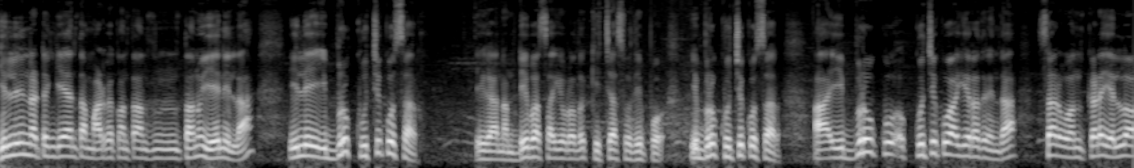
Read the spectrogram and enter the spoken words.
ಗಿಲ್ಲಿ ನಟಂಗೆ ಅಂತ ಮಾಡಬೇಕು ಅಂತ ಅಂತಲೂ ಏನಿಲ್ಲ. ಇಲ್ಲಿ ಇಬ್ಬರು ಕುಚಿಕು ಸರ್. ಈಗ ನಮ್ಮ ಡಿ ಬಸ್ ಆಗಿರೋದು ಕಿಚ್ಚ ಸುದೀಪು. ಇಬ್ಬರು ಕುಚಿಕು ಸರ್. ಆ ಇಬ್ಬರು ಕುಚಿಕು ಆಗಿರೋದ್ರಿಂದ ಸರ್ ಒಂದು ಕಡೆ ಎಲ್ಲೋ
